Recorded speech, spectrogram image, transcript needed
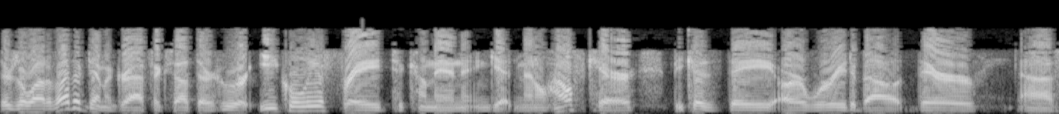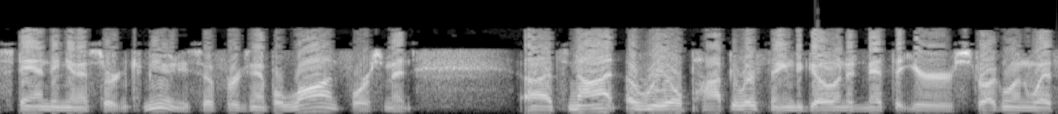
there's a lot of other demographics out there who are equally afraid to come in and get mental health care because they are worried about their uh, standing in a certain community. So, for example, law enforcement. Uh, it's not a real popular thing to go and admit that you're struggling with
